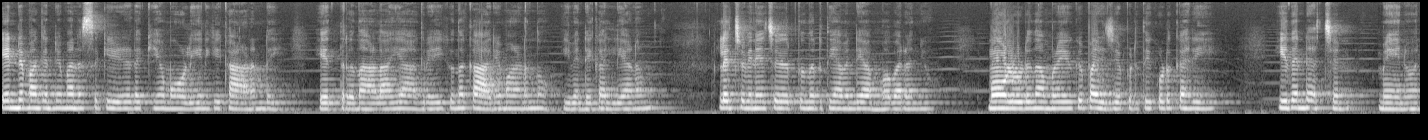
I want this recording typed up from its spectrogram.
എന്റെ മകന്റെ മനസ്സ് കീഴടക്കിയ മോളെ എനിക്ക് കാണണ്ടേ? എത്ര നാളായി ആഗ്രഹിക്കുന്ന കാര്യമാണെന്നോ ഇവന്റെ കല്യാണം? ലച്ചുവിനെ ചേർത്ത് നിർത്തി അവന്റെ അമ്മ പറഞ്ഞു മോളോട് നമ്മളെയൊക്കെ പരിചയപ്പെടുത്തി കൊടുക്കരി. ഇതെന്റെ അച്ഛൻ മേനോൻ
